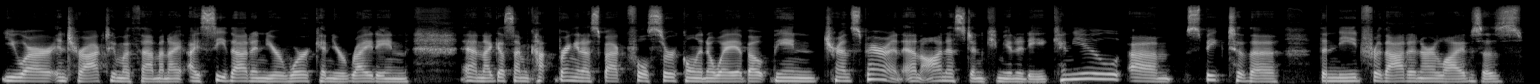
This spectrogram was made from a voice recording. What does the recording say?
you are interacting with them. And I, I see that in your work and your writing. And I guess I'm bringing us back full circle in a way about being transparent and honest in community. Can you um, speak to the the need for that in our lives as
